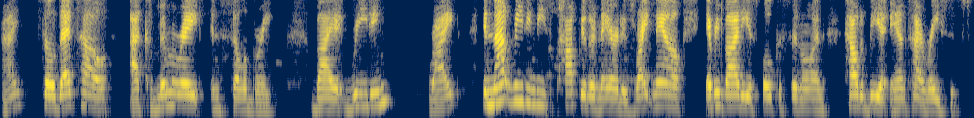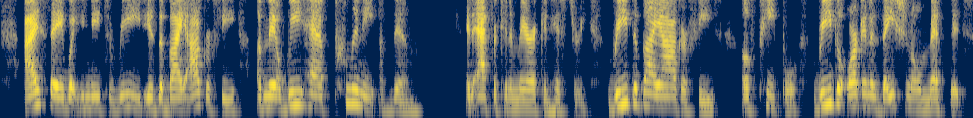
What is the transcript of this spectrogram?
right? So that's how I commemorate and celebrate by reading, right? And not reading these popular narratives. Right now, everybody is focusing on how to be an anti-racist. I say what you need to read is the biography of men. We have plenty of them in African-American history. Read the biographies of people, read the organizational methods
